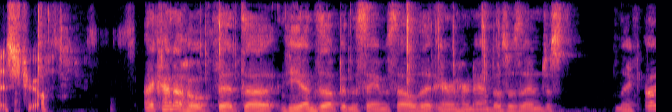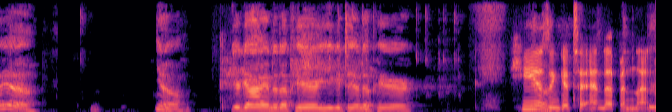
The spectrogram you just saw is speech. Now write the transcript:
it's true. I kind of hope that uh, he ends up in the same cell that Aaron Hernandez was in. Just like, oh yeah, you know, your guy ended up here. You get to end up here. He Yeah. doesn't get to end up in that He's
